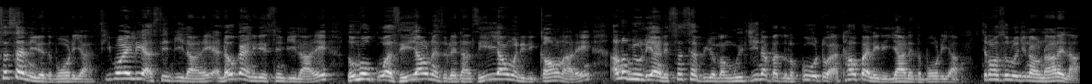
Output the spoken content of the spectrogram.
ဆက်ဆက်နေတဲ့သဘောတရားစီးပွားရေးလေးအဆင်ပြေလာတယ်အလောက်ကန်လေးတွေအဆင်ပြေလာတယ်သို့မဟုတ်ကိုကဈေးရောက်နေဆိုလဲဒါဈေးရောက်ဝင်တွေကောင်းလာတယ်အဲ့လိုမျိုးလေးကနေဆက်ဆက်ပြီးတော့မှငွေချင်းနဲ့ပတ်သက်လို့ကိုယ့်အတွက်အထောက်ပံ့လေးတွေရတဲ့သဘောတရားကျွန်တော်ဆိုလို့ကျွန်တော်နားလေလား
